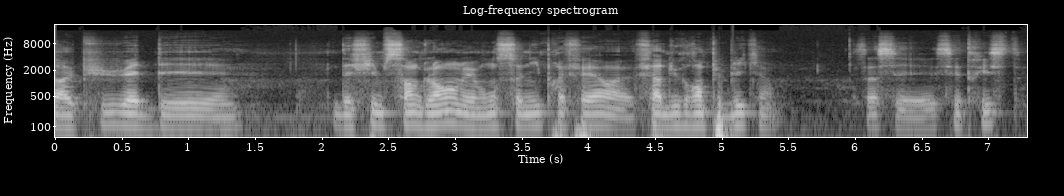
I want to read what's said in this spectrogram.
auraient pu être des, des films sanglants, mais bon, Sony préfère faire du grand public. Hein. Ça, c'est triste.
